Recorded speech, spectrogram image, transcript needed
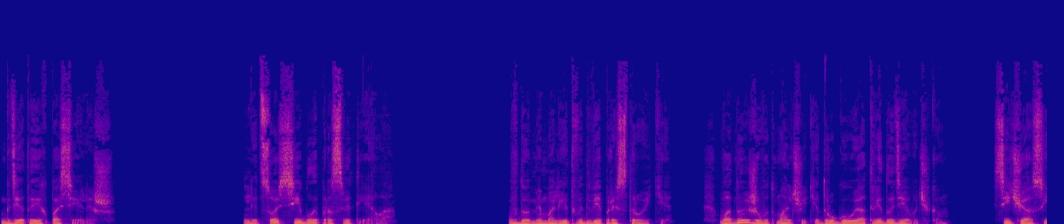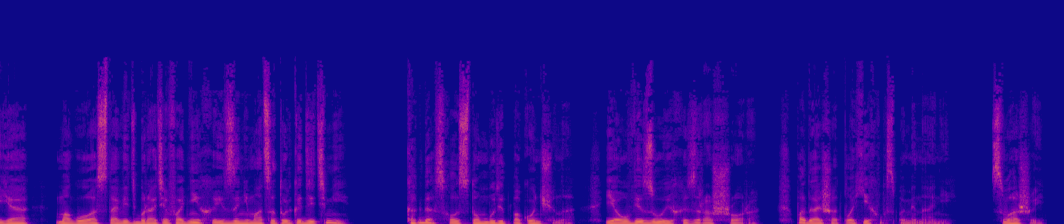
«Где ты их поселишь?» Лицо Сиблы просветлело. В доме молитвы две пристройки. В одной живут мальчики, другую отведу девочкам. Сейчас я могу оставить братьев одних и заниматься только детьми. Когда с хлыстом будет покончено, я увезу их из Расшора, подальше от плохих воспоминаний. С вашей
